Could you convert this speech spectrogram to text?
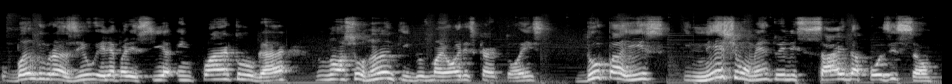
o Banco do Brasil ele aparecia em quarto lugar no nosso ranking dos maiores cartões do país e neste momento ele sai da posição.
